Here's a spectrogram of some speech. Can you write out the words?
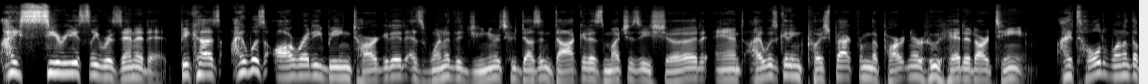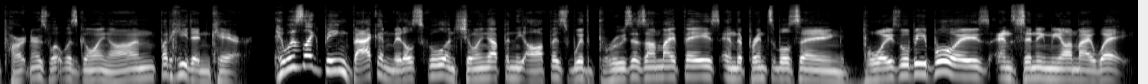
I seriously resented it because I was already being targeted as one of the juniors who doesn't dock it as much as he should, and I was getting pushback from the partner who headed our team. I told one of the partners what was going on, but he didn't care. It was like being back in middle school and showing up in the office with bruises on my face and the principal saying, Boys will be boys, and sending me on my way.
